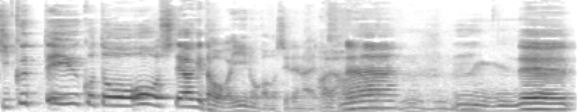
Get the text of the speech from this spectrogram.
聞くっていうことをしてあげた方がいいのかもしれないですね。で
